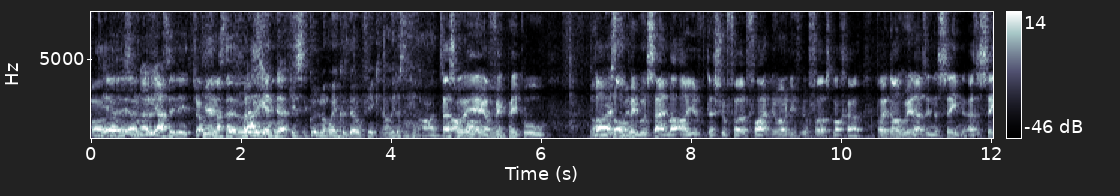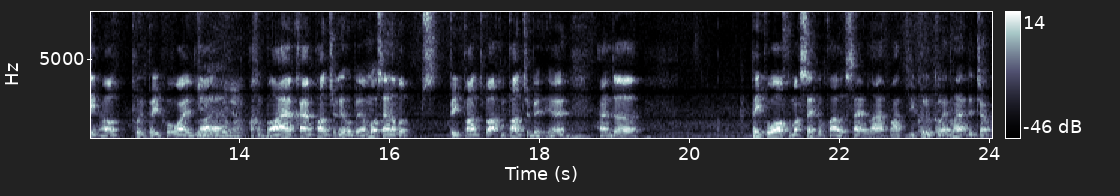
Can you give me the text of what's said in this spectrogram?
But Yeah, that's yeah, no, you have to. Do you know what I Yeah, mean? that's a But like, again, it's good in a way because they were thinking, oh, he doesn't hit hard. That's blah, what. blah. Yeah, I think people. Like, a lot of people are saying like, "Oh, you've, that's your third fight, and you're only your first knockout," but they don't realise in the scene, as a scene, I was putting people away. Like, Yeah. Yeah. I can, I can punch a little bit. I'm not saying I'm a s- big punch, but I can punch a bit, yeah. And uh, people after my second fight were saying like, "Why you could have got him out of the jump?"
